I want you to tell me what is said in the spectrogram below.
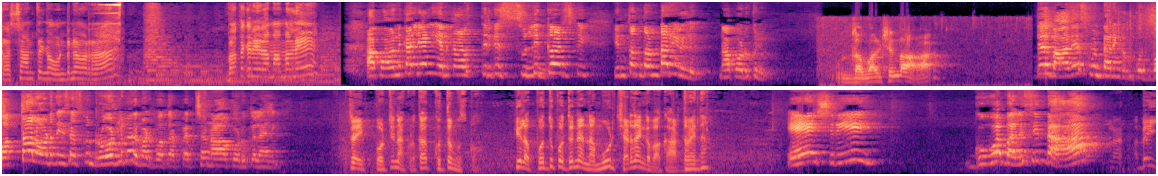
ప్రశాంతంగా ఉండనవర్రా బతకనేరా మమ్మల్ని? ఆ పవన్ కళ్యాణ్ వెనకాల తిరిగి సుల్లిగాడ్స్కి ఇంత ఉంటారు వీళ్ళు నా కొడుకులు. ఇద్దరు బాధేసుకుంటారు ఇంకా. బొత్తాలు ఓడ తీసేసుకుని రోడ్ల మీద పడిపోతారు. పెచ్చ నా కొడుకులని. పొట్టి నా కొడుక కుత్త మూసుకో. ఇలా పొద్దు పొద్దున్నే నా మూడు చెడదంగా బాక అర్థమైందా? ఏ శ్రీ గువ్వ బలిసిందా? అబ్బే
